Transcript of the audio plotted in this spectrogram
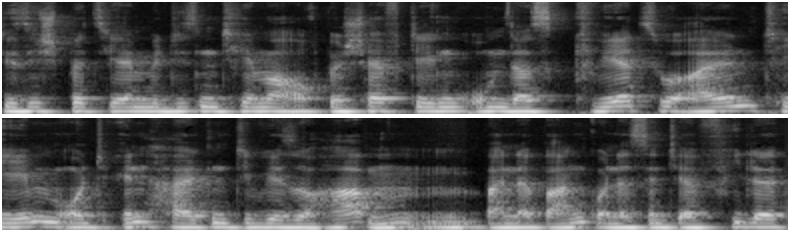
die sich speziell mit diesem Thema auch beschäftigen, um das quer zu allen Themen und Inhalten, die wir so haben bei einer Bank, und das sind ja viele,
